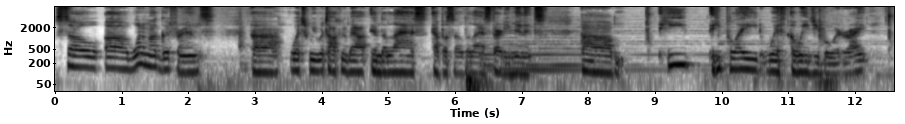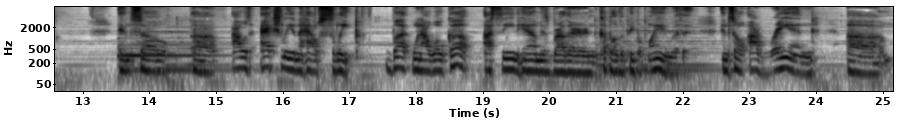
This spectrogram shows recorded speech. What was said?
So uh, one of my good friends, uh, which we were talking about in the last episode, the last thirty minutes, um, he he played with a Ouija board, right? And so uh, I was actually in the house sleep. But when I woke up, I seen him, his brother, and a couple other people playing with it. And so I ran, um,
